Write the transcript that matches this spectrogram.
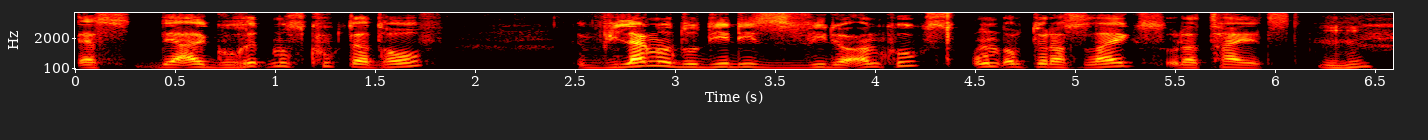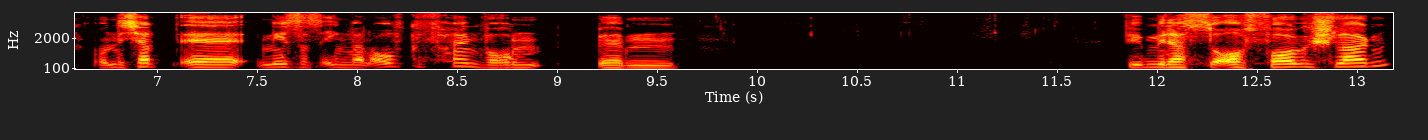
es, der Algorithmus guckt da drauf, wie lange du dir dieses Video anguckst und ob du das likest oder teilst. Mhm. Und ich hab, äh, mir ist das irgendwann aufgefallen, warum ähm, wird mir das so oft vorgeschlagen.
